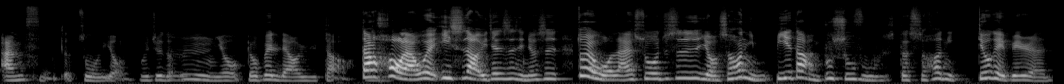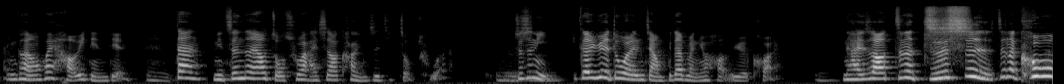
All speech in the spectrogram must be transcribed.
安抚的作用，我觉得嗯有有被疗愈到。但后来我也意识到一件事情，就是对我来说，就是有时候你憋到很不舒服的时候，你丢给别人，你可能会好一点点，嗯但你真的要走出来，还是要靠你自己走出来。嗯就是你跟越多人讲，不代表你会好的越快嗯，你还是要真的直视，真的哭，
